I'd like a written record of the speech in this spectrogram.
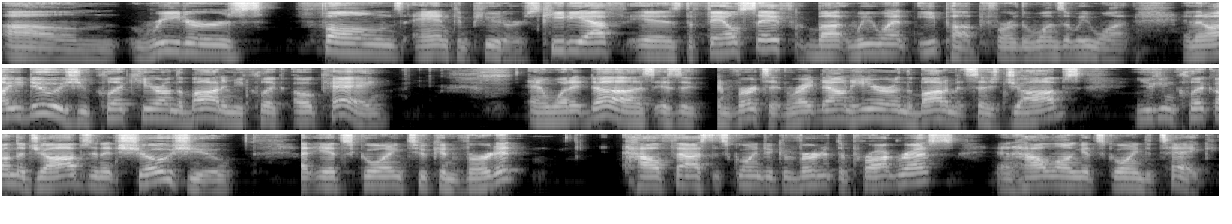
um, readers phones and computers. PDF is the failsafe, but we went EPUB for the ones that we want. And then all you do is you click here on the bottom, you click OK, and what it does is it converts it. And right down here in the bottom, it says jobs. You can click on the jobs and it shows you that it's going to convert it, how fast it's going to convert it, the progress, and how long it's going to take.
